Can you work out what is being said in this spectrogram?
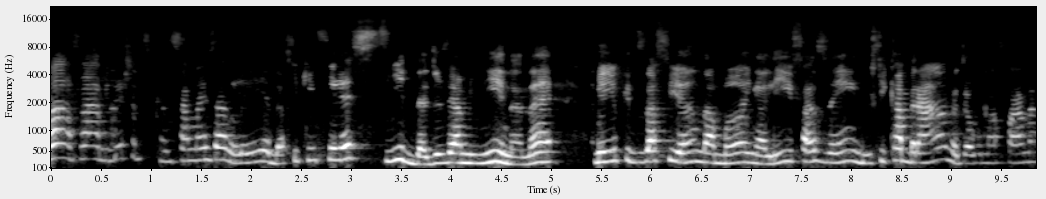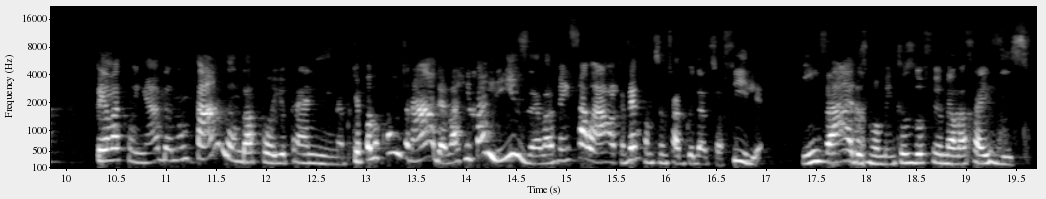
Vá, vá, me deixa descansar. Mas a Leda fica enfurecida de ver a menina, né? Meio que desafiando a mãe ali, fazendo, e fica brava de alguma forma pela cunhada, não tá dando apoio pra Nina. Porque, pelo contrário, ela rivaliza, ela vem falar, tá vendo como você não sabe cuidar da sua filha? E em vários momentos do filme ela faz isso.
